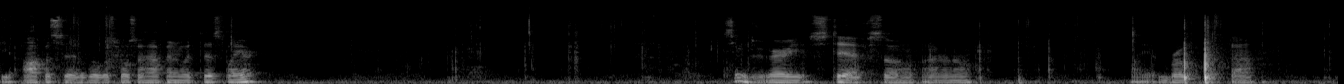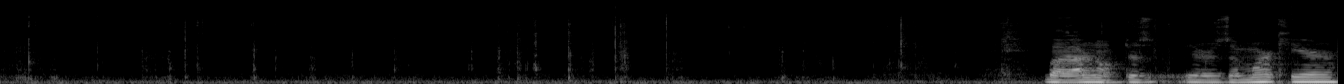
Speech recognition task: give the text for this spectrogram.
the opposite of what was supposed to happen with this layer. Seems very stiff, so I don't know why it broke like that. but I don't know. There's there's a mark here,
